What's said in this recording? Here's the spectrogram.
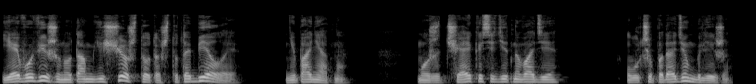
Я его вижу, но там еще что-то, что-то белое. Непонятно. Может, чайка сидит на воде? Лучше подойдем ближе».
